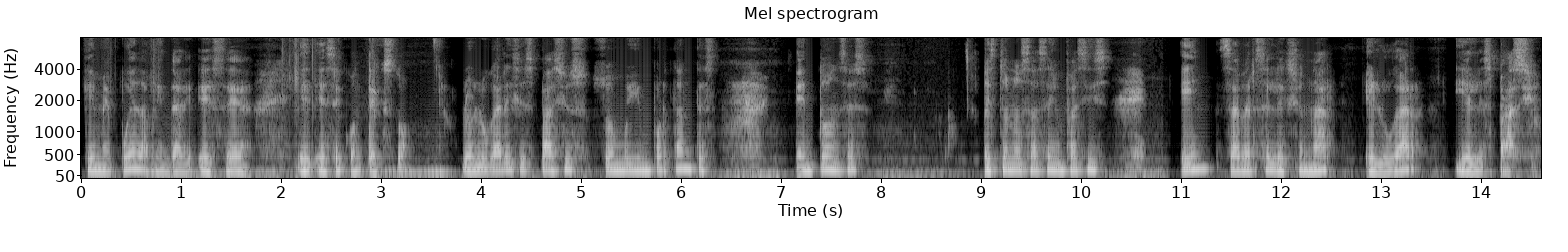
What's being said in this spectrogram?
que me pueda brindar ese, e, ese contexto. Los lugares y espacios son muy importantes. Entonces, esto nos hace énfasis en saber seleccionar el lugar y el espacio.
